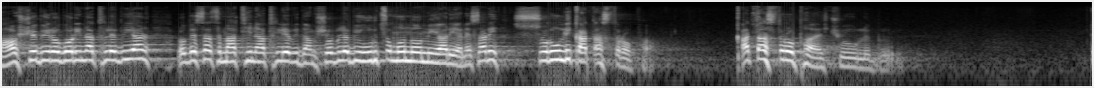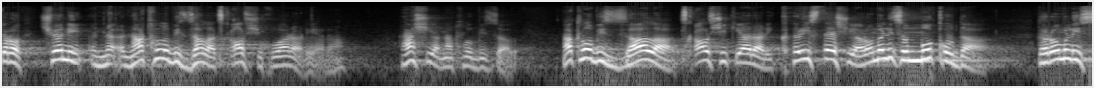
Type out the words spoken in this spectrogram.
ბავშვები როგორ ინათლებიან, როდესაც მათი ნათლიები და მშობლები ურწმუნონი არიან, ეს არის სრული კატასტროფა. კატასტროფაა ეს ჩვეულებრივი. იმიტომ რომ ჩვენი ნათლობის ძალა წყალში ხო არ არის რა? რაშია ნათლობის ძალა? ნათლობის ძალა წყალში კი არ არის, ქრისტეშია, რომელიც მოკვდა და რომლის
